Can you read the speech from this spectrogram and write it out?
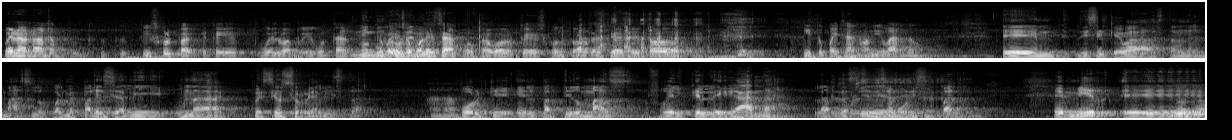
Bueno, no, disculpa que te vuelva a preguntar. Ningún no te a molestar, por favor, ustedes con todo respeto y todo. ¿Y tu paisano, Nibardo? Eh, dicen que va a estar en el MAS, lo cual me parece a mí una cuestión surrealista. Porque el partido más fue el que le gana la presidencia municipal. Emir eh,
